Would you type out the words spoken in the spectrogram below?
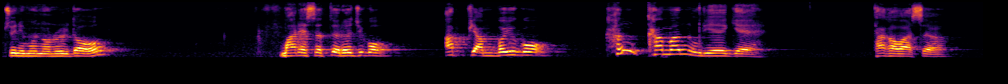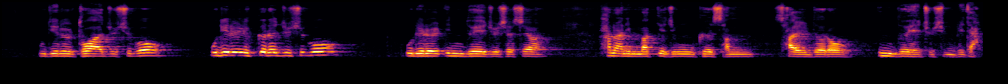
주님은 오늘도 말에서 떨어지고 앞이 안 보이고 캄캄한 우리에게 다가와서 우리를 도와주시고 우리를 이끌어 주시고 우리를 인도해 주셔서 하나님 맡겨준 그 삶 살도록 인도해 주십니다.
